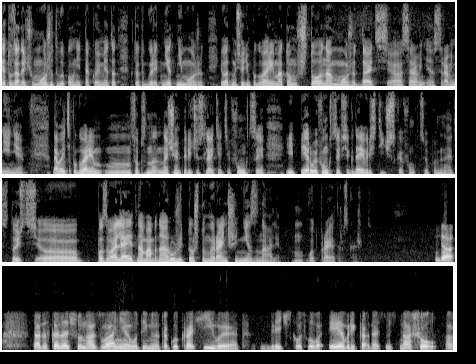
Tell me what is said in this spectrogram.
эту задачу может выполнить такой метод, кто-то говорит, нет, не может. И вот мы сегодня поговорим о том, что нам может дать э, сравнение. Давайте поговорим, собственно, начнем перечислять эти функции. И первой функцией всегда эвристическая функция упоминается. То есть э, позволяет нам обнаружить то, что мы раньше не знали. Вот про это расскажите. Да, надо сказать, что название вот именно такое красивое от греческого слова «эврика», да, то есть «нашел», да,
